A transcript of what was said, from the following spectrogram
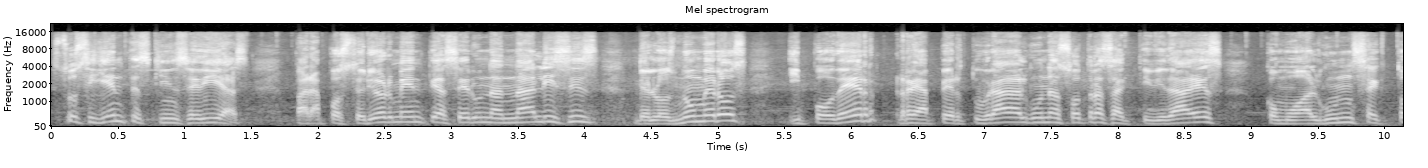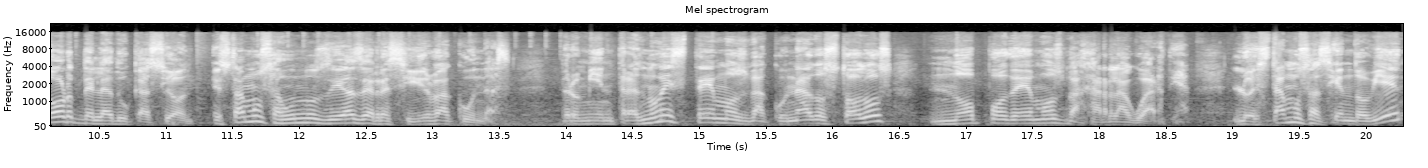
estos siguientes 15 días, para posteriormente hacer un análisis de los números y poder reaperturar algunas otras actividades como algún sector de la educación. Estamos a unos días de recibir vacunas, pero mientras no estemos vacunados todos, no podemos bajar la guardia. Lo estamos haciendo bien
